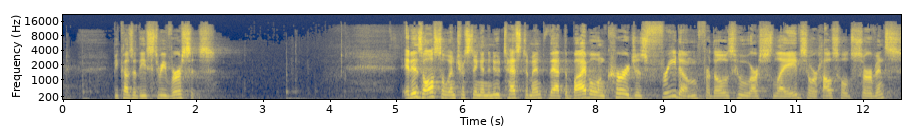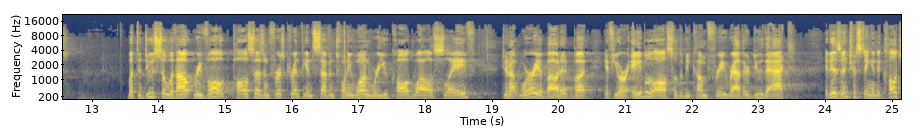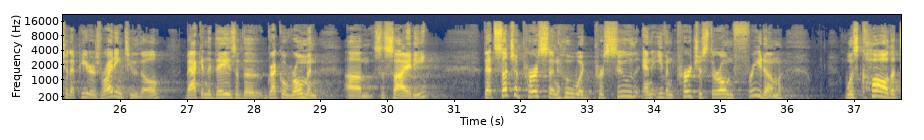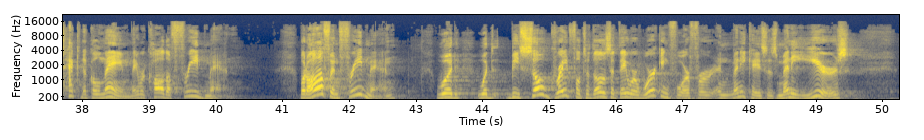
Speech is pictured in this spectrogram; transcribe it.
because of these three verses. It is also interesting in the New Testament that the Bible encourages freedom for those who are slaves or household servants, but to do so without revolt. Paul says in 1 Corinthians 7:21, "Were you called while a slave?" Do not worry about it, but if you are able also to become free, rather do that. It is interesting in the culture that Peter is writing to, though, back in the days of the Greco Roman um, society, that such a person who would pursue and even purchase their own freedom was called a technical name. They were called a freedman. But often, freedman would, would be so grateful to those that they were working for, for in many cases, many years,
